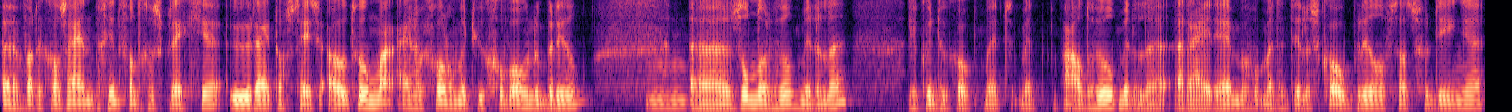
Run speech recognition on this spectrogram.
uh, wat ik al zei aan het begin van het gesprekje, u rijdt nog steeds auto, maar eigenlijk gewoon nog met uw gewone bril, mm -hmm. uh, zonder hulpmiddelen. Je kunt natuurlijk ook met, met bepaalde hulpmiddelen rijden, hè? bijvoorbeeld met een telescoopbril of dat soort dingen.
